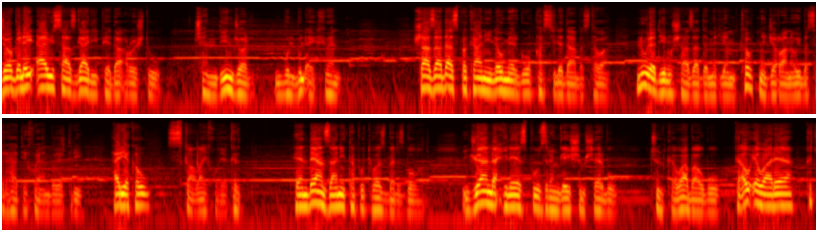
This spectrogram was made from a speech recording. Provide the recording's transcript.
جۆگەلەی ئاوی سازگاری پێدا ئەڕۆیشت و. چەندین جۆر بولبول ئەیخوێن. شازادە ئەسپەکانی لەو مێرگ و قەرسیلە دابەستەوە، نوورەدین و شازادە مریەم کەوتنە گێڕانەوەی بەسەرهاتی خۆیان بۆ یەکتری، هەریەکە و سکاڵای خۆیە کرد. هێندەیان زانی تەپ و تۆز بەرز بۆوە. گوێیان لە حیلەی ئەسپ و زرنگەی شمشێر بوو. چونکە وا باو بوو کە ئەو ئێوارەیە کچ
